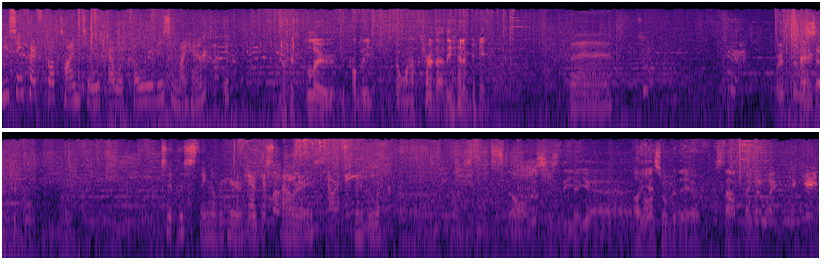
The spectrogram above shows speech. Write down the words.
You think I've got time to look at what color it is in my hand? It, if it's blue, you probably don't want to throw that at the enemy. uh, Where's the receptacle? is it this thing over here where this tower is? I'm gonna go look. No, this is the, uh... Oh yeah, not- it's over there. It's that thing. Wait, wait. Engaging.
